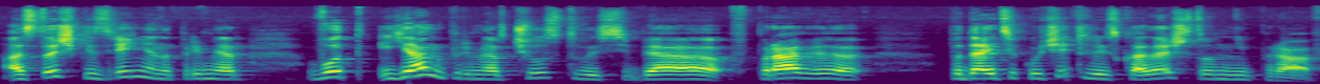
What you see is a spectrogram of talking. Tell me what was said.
а с точки зрения, например, вот я, например, чувствую себя вправе подойти к учителю и сказать, что он не прав.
